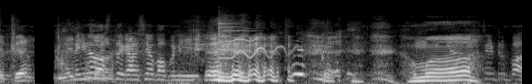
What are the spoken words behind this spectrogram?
என் பேர் கடைசியா பாப்ப நீ அம்மா இருப்பா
